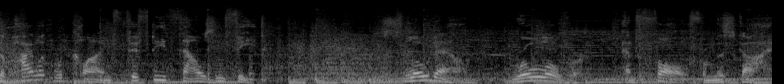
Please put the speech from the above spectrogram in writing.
The pilot would climb 50,000 feet, slow down, roll over, and fall from the sky.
